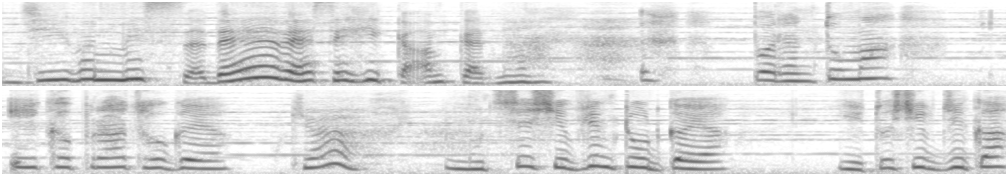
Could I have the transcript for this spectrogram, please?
जीवन में सदैव ऐसे ही काम करना। परंतु माँ एक अपराध हो गया। क्या? मुझसे शिवलिंग टूट गया। ये तो शिव जी का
